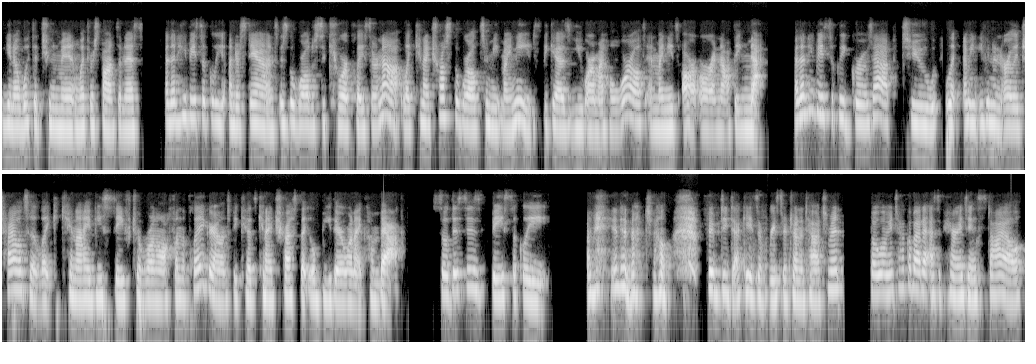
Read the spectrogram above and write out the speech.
you know with attunement and with responsiveness and then he basically understands is the world a secure place or not? Like, can I trust the world to meet my needs because you are my whole world and my needs are or are not being met? And then he basically grows up to, I mean, even in early childhood, like, can I be safe to run off on the playground? Because can I trust that you'll be there when I come back? So this is basically, I mean, in a nutshell, 50 decades of research on attachment. But when we talk about it as a parenting style,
